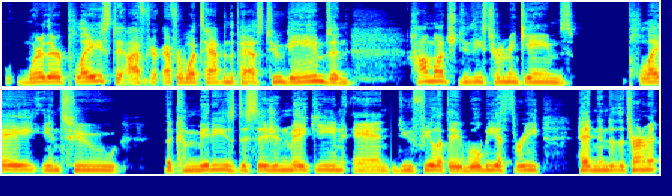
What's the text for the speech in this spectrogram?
where they're placed after after what's happened the past two games and how much do these tournament games play into the committee's decision making and do you feel that they will be a three heading into the tournament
